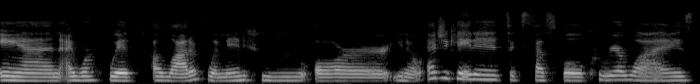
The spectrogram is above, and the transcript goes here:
and i work with a lot of women who are you know educated successful career wise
